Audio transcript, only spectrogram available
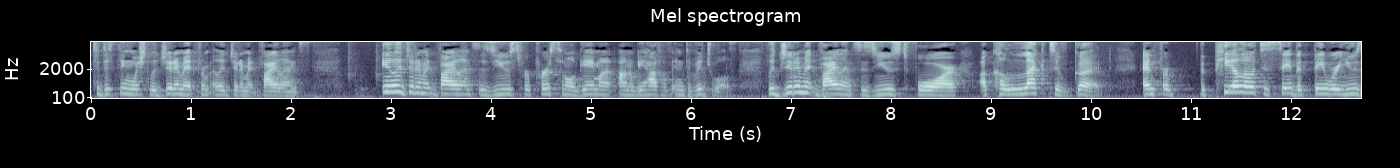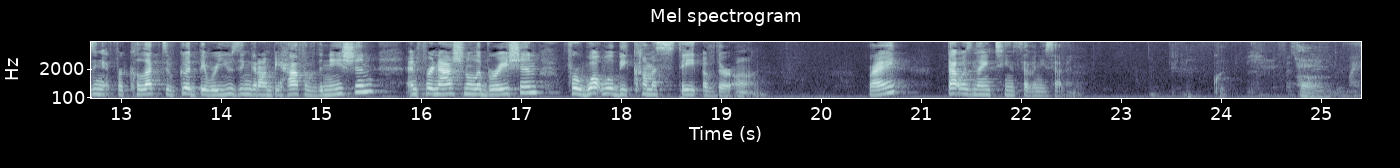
to distinguish legitimate from illegitimate violence. Illegitimate violence is used for personal gain on, on behalf of individuals. Legitimate violence is used for a collective good. And for the PLO to say that they were using it for collective good, they were using it on behalf of the nation and for national liberation for what will become a state of their own. Right? That was 1977. Great. Uh, we might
